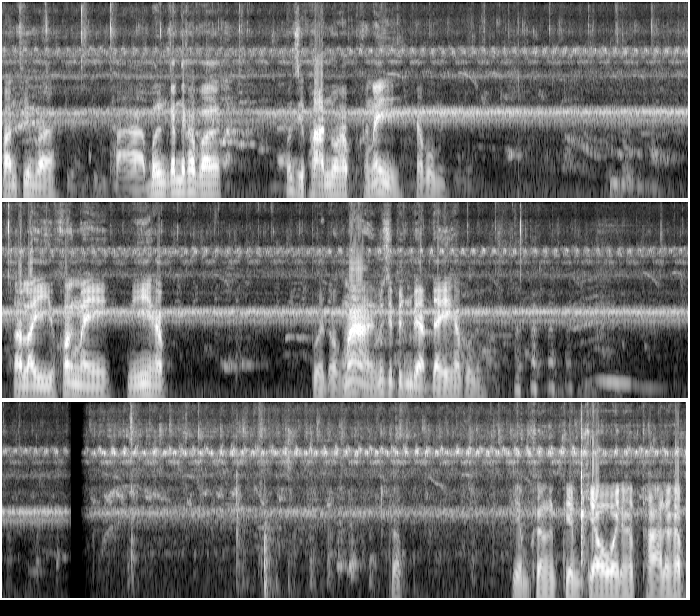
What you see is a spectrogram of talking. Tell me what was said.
พันทีมว่าถ่าเบิ่งกันนะครับว่า มันสิผ่านบ่ครับข้างในครับผม อะไรอยู่ข้างในนี้ครับ เปิดออกมามันจะเป็นแบบใดครับผมครับ เตรียมเครื่องเตรียมเกียวไว้เลยครับทาแล้วครับ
